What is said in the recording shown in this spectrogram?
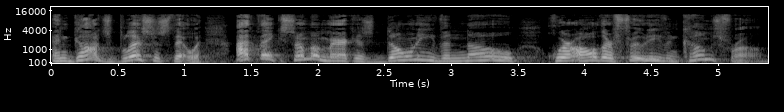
And God's blessed us that way. I think some Americans don't even know where all their food even comes from.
